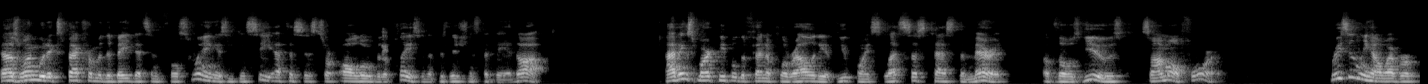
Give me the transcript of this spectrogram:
Now, as one would expect from a debate that's in full swing, as you can see, ethicists are all over the place in the positions that they adopt. Having smart people defend a plurality of viewpoints lets us test the merit of those views, so I'm all for it. Recently, however,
